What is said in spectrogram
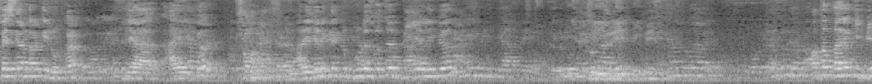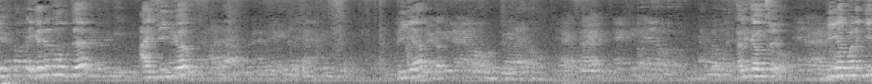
ফেস কারেন্ট কি লুক ইয়া আই ইকুয়াল সমান। আর এখানে কিন্তু ভোল্টেজ হচ্ছে? বিএল ইকুয়াল অর্থাৎ তাহলে কি বি- এখানের মধ্যে আইভি ইকুয়াল বিএল তাহলে কি হচ্ছে? বিএল মানে কি?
